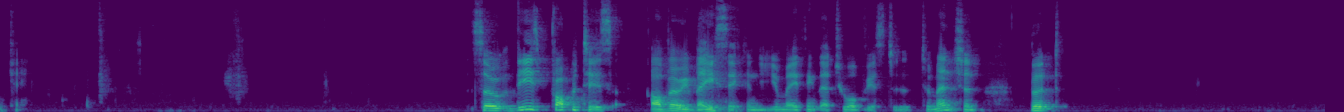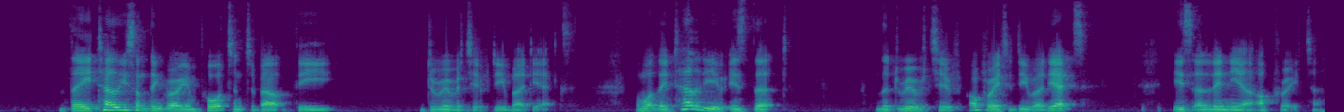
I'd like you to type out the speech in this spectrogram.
Okay. So these properties are very basic, and you may think they're too obvious to, to mention, but they tell you something very important about the derivative d by dx. And what they tell you is that the derivative operator d by dx is a linear operator.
